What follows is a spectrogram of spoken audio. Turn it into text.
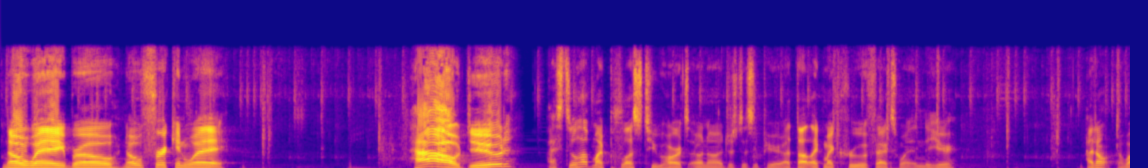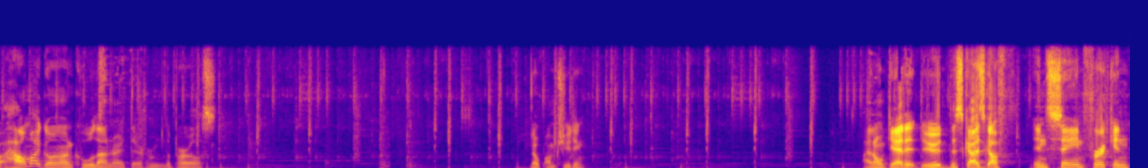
No way, bro. No freaking way. How, dude? I still have my plus two hearts. Oh no, it just disappeared. I thought like my crew effects went into here. I don't, how am I going on cooldown right there from the pearls? Nope, I'm cheating. I don't get it, dude. This guy's got insane freaking,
